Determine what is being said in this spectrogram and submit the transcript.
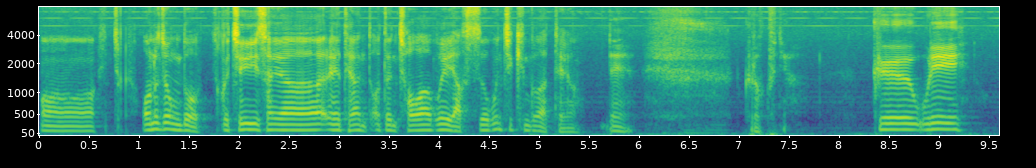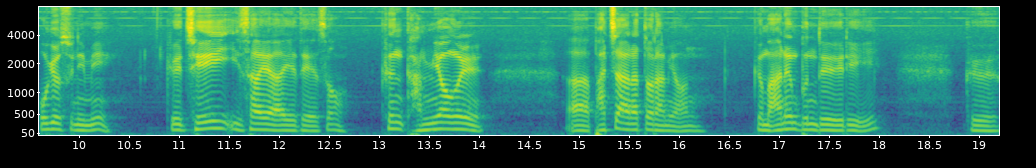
어 어느 정도 그 제2 이사야에 대한 어떤 저하고의 약속은 지킨 것 같아요. 네. 그렇군요. 그 우리 오 교수님이 그 제2 이사야에 대해서 큰 감명을 아, 받지 않았더라면 그 많은 분들이 그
